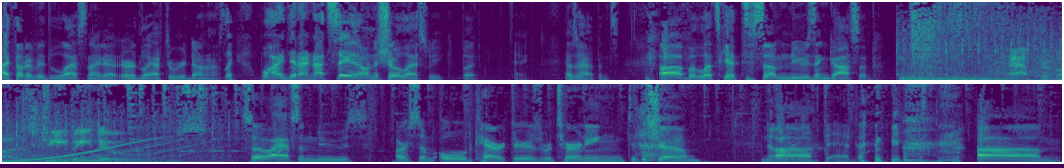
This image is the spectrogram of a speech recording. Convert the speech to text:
I thought of it last night at, or after we were done. I was like, why did I not say it on the show last week? But hey, that's what happens. uh, but let's get to some news and gossip. AfterBuzz TV News. So I have some news. Are some old characters returning to the show? No, they're Uh, all dead. um,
